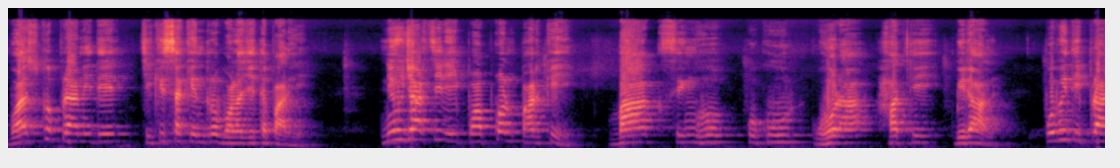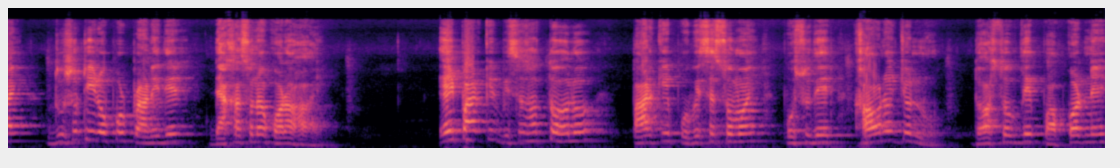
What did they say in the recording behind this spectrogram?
বয়স্ক প্রাণীদের চিকিৎসা কেন্দ্র বলা যেতে পারে। নিউ জার্সির এই পপকর্ন পার্কে বাঘ, সিংহ, কুকুর, ঘোড়া, হাতি, বিড়াল প্রভৃতি প্রায় দুশোটির ওপর প্রাণীদের দেখাশোনা করা হয়। এই পার্কের বিশেষত্ব হল, পার্কে প্রবেশের সময় পশুদের খাওয়ানোর জন্য দর্শকদের পপকর্নের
